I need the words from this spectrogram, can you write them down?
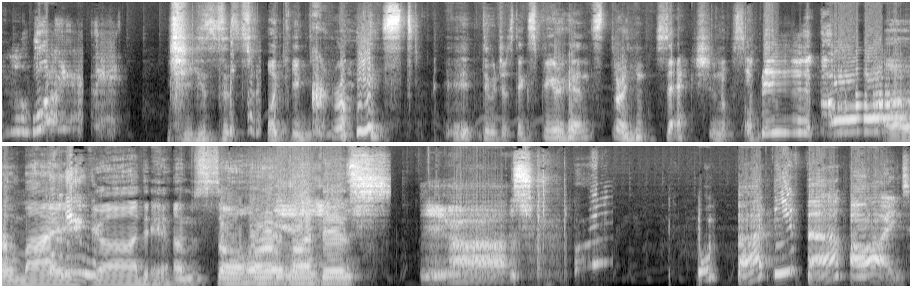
no. What? Jesus fucking Christ! Dude just experienced transaction of something. Oh my god, I'm so horrible at this. Yes. Thirty-five points.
